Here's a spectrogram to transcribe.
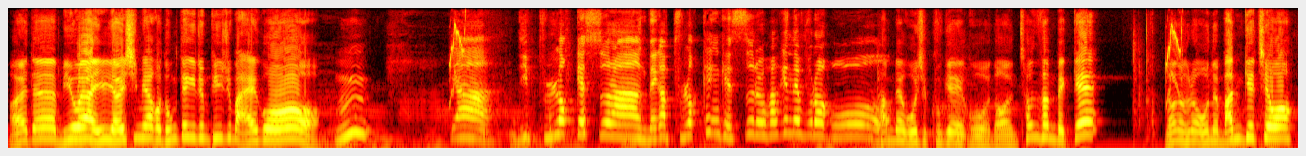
하여튼 미호야 일 열심히 하고 농땡이 좀 피우지 말고 음? 야, 네 블럭 개수랑 내가 블럭행 개수를 확인해 보라고. 359개고 넌 1300개? 너는 그럼 오늘 만 개 채워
